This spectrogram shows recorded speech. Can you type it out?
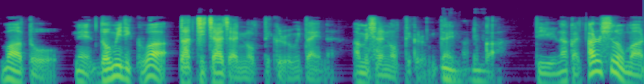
まああと、ね、ドミニクはダッチチャージャーに乗ってくるみたいな、アメ車に乗ってくるみたいなとか、っていう、なんか、ある種のまあ、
